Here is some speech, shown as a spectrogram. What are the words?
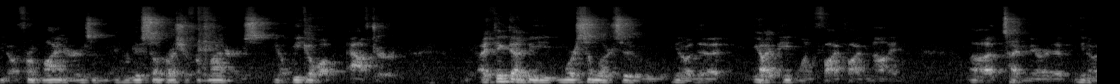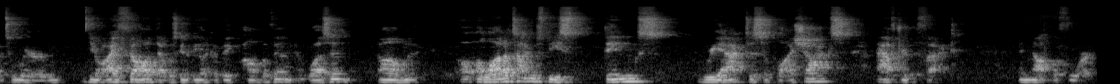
you know, from miners and, and reduced sub pressure from miners, you know, we go up after. I think that'd be more similar to you know the EIP one five five nine uh, type narrative, you know, to where you know, I thought that was going to be like a big pump event. It wasn't. Um, a, a, lot of times these things react to supply shocks after the fact and not before.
